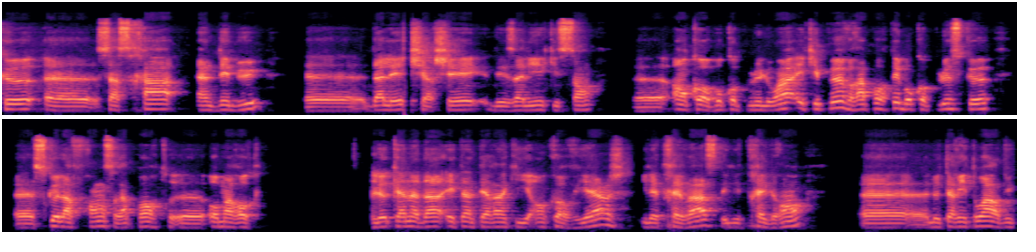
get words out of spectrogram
que ça sera un début euh, d'aller chercher des alliés qui sont euh, encore beaucoup plus loin et qui peuvent rapporter beaucoup plus que ce que la France rapporte au Maroc. Le Canada est un terrain qui est encore vierge, il est très vaste, il est très grand. le territoire du,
